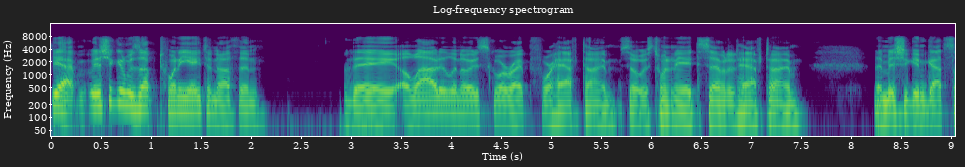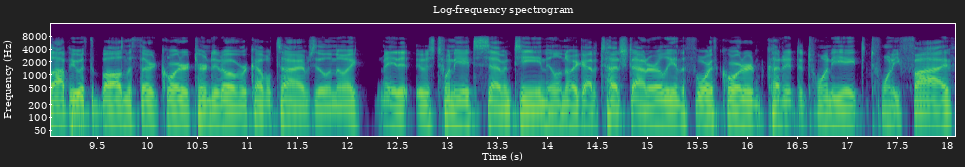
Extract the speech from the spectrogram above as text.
yeah, Michigan was up 28 to nothing. They allowed Illinois to score right before halftime, so it was 28 to 7 at halftime. Then Michigan got sloppy with the ball in the third quarter, turned it over a couple times. Illinois made it. It was 28 to 17. Illinois got a touchdown early in the fourth quarter and cut it to 28 to 25.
